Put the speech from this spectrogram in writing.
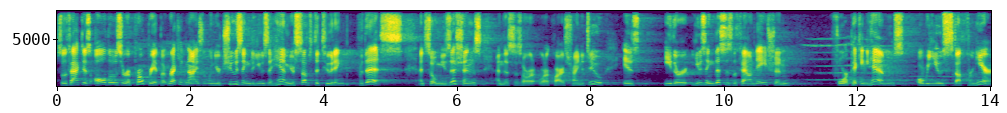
So the fact is, all those are appropriate, but recognize that when you're choosing to use a hymn, you're substituting for this. And so, musicians, and this is what our choir is trying to do, is either using this as the foundation for picking hymns, or we use stuff from here,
